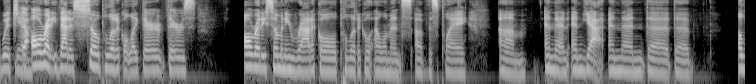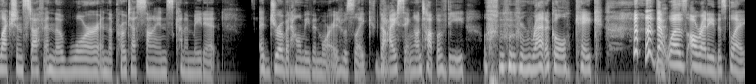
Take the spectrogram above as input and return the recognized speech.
which Yeah. already that is so political like there there's already so many radical political elements of this play um and then and yeah and then the the election stuff and the war and the protest signs kind of made it it drove it home even more it was like the Yeah. icing on top of the radical cake that Yeah. was already this play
